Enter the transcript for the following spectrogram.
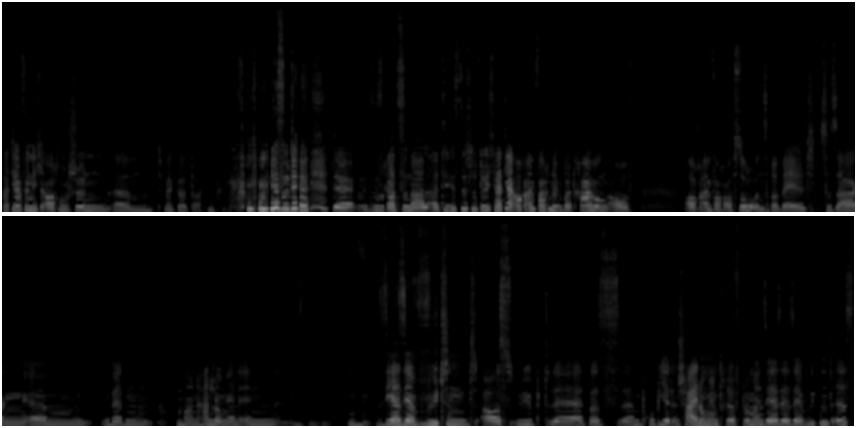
Hat ja, finde ich, auch einen schönen, ähm, ich merke, da, da da kommt bei mir so der, der, das rational-atheistische durch. Hat ja auch einfach eine Übertragung auf, auch einfach auf so unsere Welt. Zu sagen, ähm, wenn man Handlungen in sehr, sehr wütend ausübt, äh, etwas ähm, probiert, Entscheidungen trifft, wenn man sehr, sehr, sehr wütend ist,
